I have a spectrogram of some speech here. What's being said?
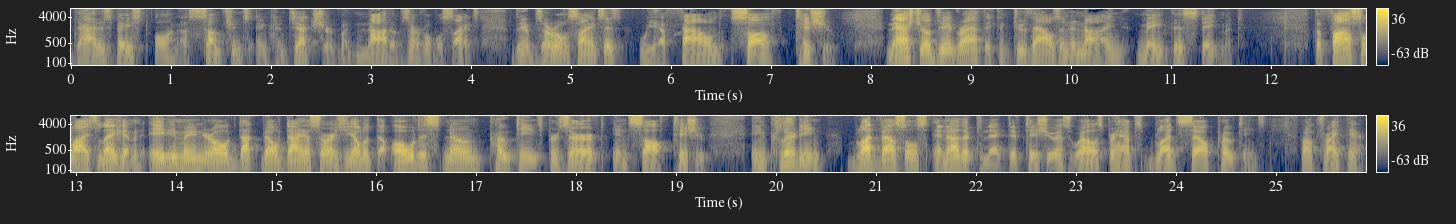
That is based on assumptions and conjecture, but not observable science. The observable science is we have found soft tissue. National Geographic in 2009 made this statement. The fossilized leg of an 80 million year old duck billed dinosaur has yielded the oldest known proteins preserved in soft tissue, including blood vessels and other connective tissue, as well as perhaps blood cell proteins. Folks, right there,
